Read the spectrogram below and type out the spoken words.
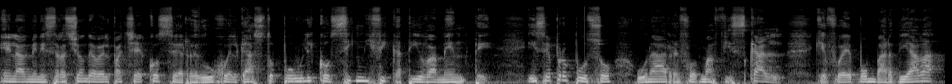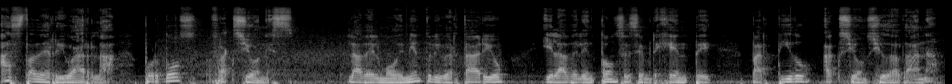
En la administración de Abel Pacheco se redujo el gasto público significativamente y se propuso una reforma fiscal que fue bombardeada hasta derribarla por dos fracciones, la del movimiento libertario y la del entonces emergente Partido Acción Ciudadana.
